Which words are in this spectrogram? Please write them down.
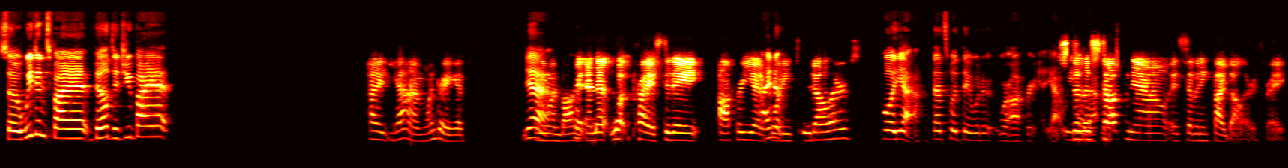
So we didn't buy it. Bill, did you buy it? I yeah, I'm wondering if Yeah. anyone bought it, and at what price did they offer you at forty two dollars? Well, yeah, that's what they would were offering it. Yeah, we so the stock much. now is seventy five dollars, right?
